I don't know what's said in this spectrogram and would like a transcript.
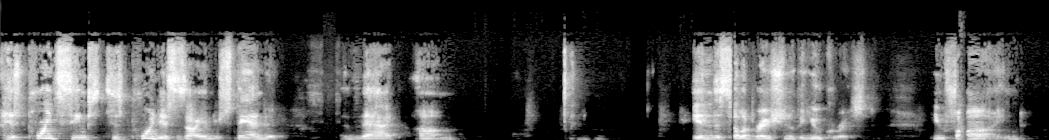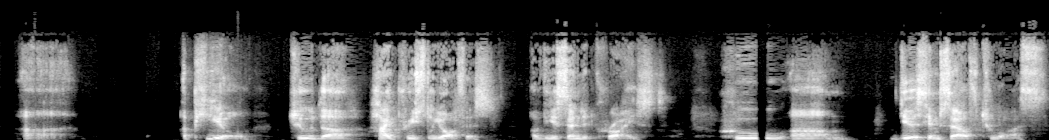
his point seems his point is, as I understand it, that um, in the celebration of the Eucharist, you find uh, appeal to the high priestly office of the ascended Christ, who um, gives himself to us,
